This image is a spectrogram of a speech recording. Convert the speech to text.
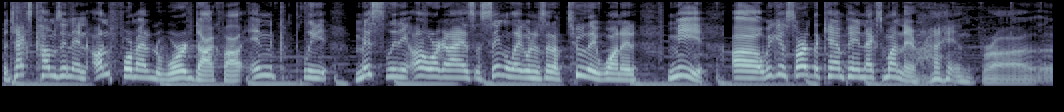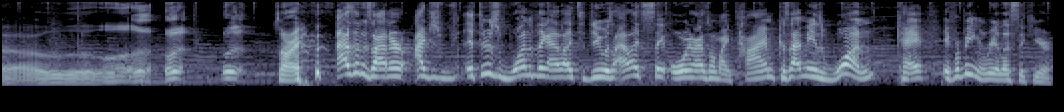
The text comes in an unformatted Word doc file, incomplete, misleading, unorganized, a single language instead of two they wanted. Me, uh, we can start the campaign next Monday, right, bruh? Sorry. As a designer, I just, if there's one thing I like to do is I like to stay organized on my time because that means one, okay, if we're being realistic here,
